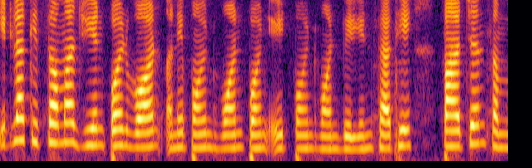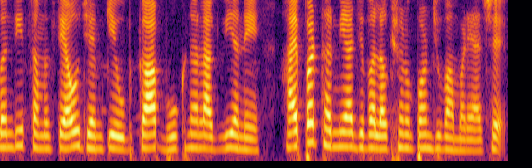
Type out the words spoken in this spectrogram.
કેટલાક કિસ્સાઓમાં જીએન પોઈન્ટ વન અને point one point eight point one variant સાથે પાચન સંબંધિત સમસ્યાઓ જેમ કે ઉબકા, ભૂખ ન લાગવી અને હાઇપરથર્મિયા જેવા લક્ષણો પણ જોવા મળ્યા છે.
